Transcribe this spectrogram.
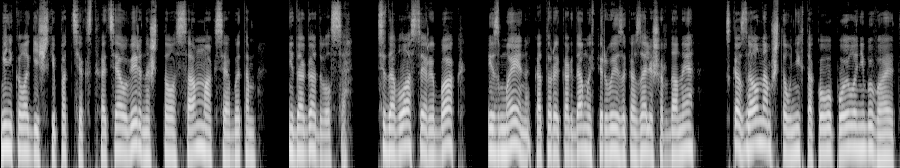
гинекологический подтекст, хотя уверена, что сам Макси об этом не догадывался. Седовласый рыбак из Мэйна, который, когда мы впервые заказали шардоне, сказал нам, что у них такого пойла не бывает.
